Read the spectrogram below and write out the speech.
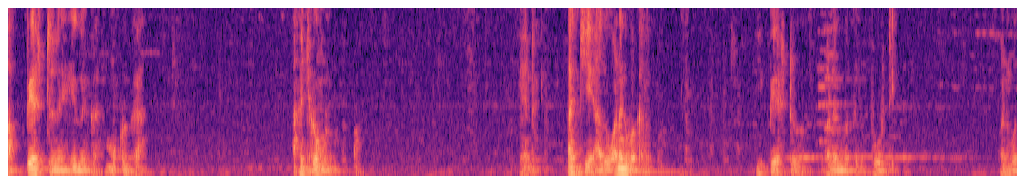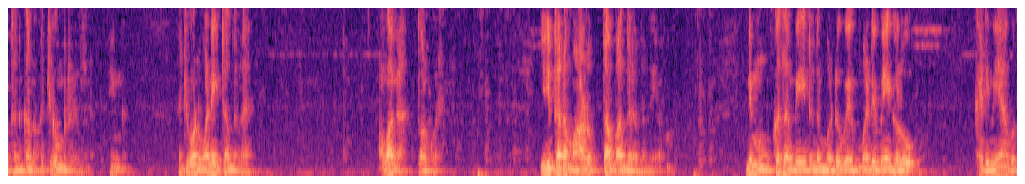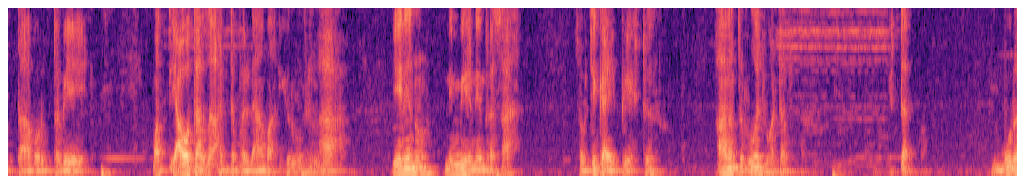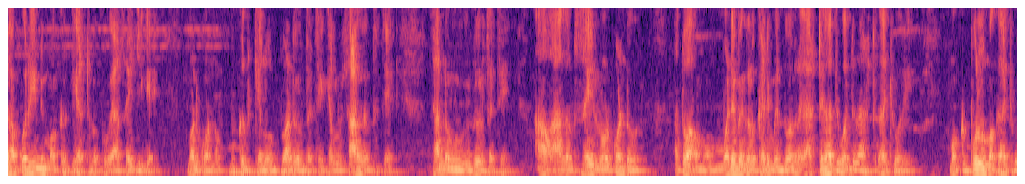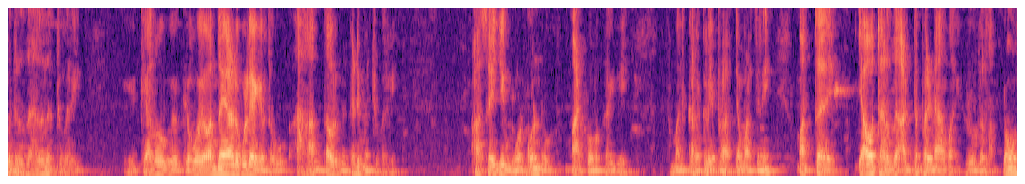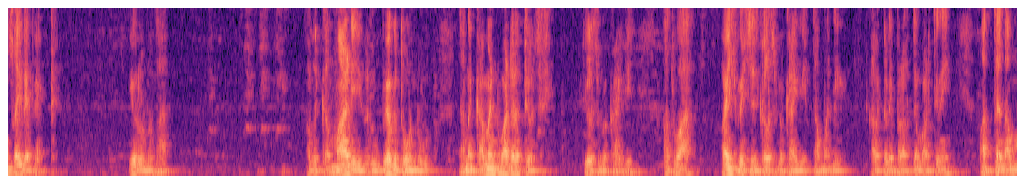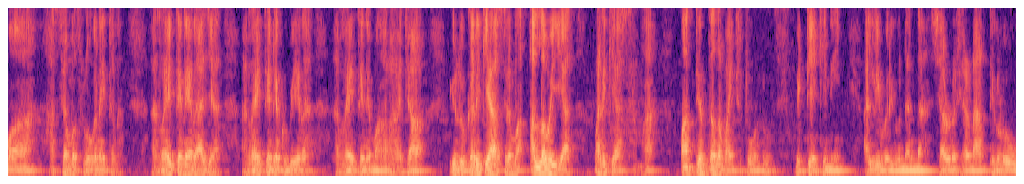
ಆ ಪೇಸ್ಟ್ ಇದಕ್ಕೆ, ಮುಖಕ್ಕೆ ಹಚ್ಕೊಂಬಿಡ್ಬೇಕು ಏನು ಹಚ್ಚಿ ಅದು ಒಣಗಬೇಕದು. ಈ ಪೇಸ್ಟು ಒಣಗಬೇಕದು ಪೂರ್ತಿ. ಒಣಗೋ ತನಕ ಹಚ್ಕೊಂಬಿಡ್ರಿ ಅದನ್ನು. ಹಿಂಗೆ. ಹಚ್ಕೊಂಡು ಒಣಗಿತಂದ್ರೆ ಅವಾಗ ತೊಳ್ಕೊರಿ ಈ ಥರ ಮಾಡುತ್ತಾ ಬಂದರೆ ಅದನ್ನು ನೀವು. ನಿಮ್ಮ ಮುಖದ ಮೇಲಿನ ಮಡುವೆ ಮಡಿಮೆಗಳು ಕಡಿಮೆಯಾಗುತ್ತಾ ಬರುತ್ತವೆ. ಮತ್ತು ಯಾವ ಥರದ ಅಡ್ಡ ಪರಿಣಾಮ ಇರುವುದಿಲ್ಲ. ಏನೇನು? ನಿಂಬೆಹಣ್ಣಿನ ರಸ, ಸೌತೆಕಾಯಿ ಪೇಸ್ಟ್ ಆನಂತರ ರೋಜ್ ವಾಟರ್ ಇಷ್ಟ. ಮೂರು ಹಾಕೋರಿ, ನಿಮ್ಮ ಮುಖಕ್ಕೆ ಎಷ್ಟು ಬೇಕು ಆ ಸೈಜಿಗೆ ಮಾಡಿಕೊಂಡು ಮುಖದ ಕೆಲವು ದೊಡ್ಡ ಇರ್ತೈತೆ, ಕೆಲವು ಸಣ್ಣ ಇರ್ತೈತೆ, ಸಣ್ಣ ಇದು ಇರ್ತೈತೆ. ಅದನ್ನು ಸೈಜ್ ನೋಡಿಕೊಂಡು ಅಥವಾ ಮಡಿಮೆಗಳು ಕಡಿಮೆ ಇದ್ದು ಅಂದರೆ ಅಷ್ಟು ಹಚ್ಕೊಂಡ್ರೆ ಅಷ್ಟಕ್ಕೆ ಹಚ್ಕೋರಿ ಮುಖ ಫುಲ್ ಮುಖ ಹಚ್ಕೊತಿದ್ರೆ ಅದನ್ನು ಹಚ್ಕೋರಿ. ಕೆಲವು ಒಂದೇ ಎರಡು ಗುಳಿ ಆಗಿರ್ತವೆ ಅಂಥವ್ರಿಗೆ ಕಡಿಮೆ ಚುಕರಿ ಆ ಸೈಜಿನ ನೋಡಿಕೊಂಡು ಮಾಡ್ಕೋಬೇಕಾಗಿ ನಮ್ಮಲ್ಲಿ ಕಳಕಳಿ ಪ್ರಾರ್ಥನೆ ಮಾಡ್ತೀನಿ. ಮತ್ತು ಯಾವ ಥರದ ಅಡ್ಡ ಪರಿಣಾಮ ಇರುವುದಿಲ್ಲ. ನೋ ಸೈಡ್ ಎಫೆಕ್ಟ್ ಇರುವುದಿಲ್ಲ. ಅದಕ್ಕೆ ಮಾಡಿ ಇದ್ರ ಉಪಯೋಗ ತೊಗೊಂಡು ನನಗೆ ಕಮೆಂಟ್ ಮಾಡಿದ್ರೆ ತಿಳಿಸಿ, ತಿಳಿಸ್ಬೇಕಾಗಿ ಅಥವಾ ವಾಯ್ಸ್ ಮೆಸೇಜ್ ಕಳಿಸ್ಬೇಕಾಗಿ ತಮ್ಮಲ್ಲಿ ಕಳಕಳಿ ಪ್ರಾರ್ಥನೆ ಮಾಡ್ತೀನಿ. ಮತ್ತು ನಮ್ಮ ಆಶ್ರಮ ಸ್ಲೋಗನ್ ಐತಲ್ಲ, ರೈತನೇ ರಾಜ, ರೈತನೇ ಕುಬೇರ, ರೈತನೇ ಮಹಾರಾಜ ಇದು ಗಳಿಕೆ ಆಶ್ರಮ ಅಲ್ಲವಯ್ಯ, ಮಡಿಕೆ ಆಶ್ರಮ. ಮತ್ತೆಂಥದ ಮಾಹಿತಿ ತೊಗೊಂಡು ಭೇಟಿ ಹಾಕಿನಿ. ಅಲ್ಲಿವರೆಗೂ ನನ್ನ ಶರಣ ಶರಣಾರ್ಥಿಗಳು.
